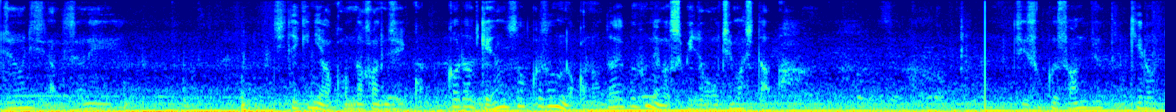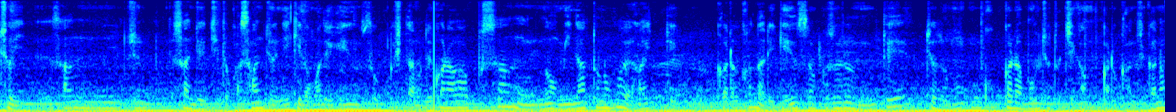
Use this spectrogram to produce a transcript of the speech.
12時なんですよね位置的にはこんな感じ。こっから減速するのかな。だいぶ船のスピードが落ちました。時速30キロちょい。30 31とか32キロまで減速したのでここからプサンの港の方へ入ってからかなり減速するんでちょっともうここからもうちょっと時間かかる感じかな。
